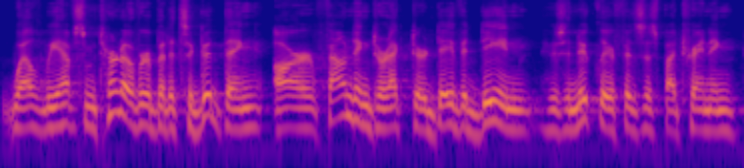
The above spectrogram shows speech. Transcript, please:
well, we have some turnover, but it's a good thing. Our founding director, David Dean, who's a nuclear physicist by training,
